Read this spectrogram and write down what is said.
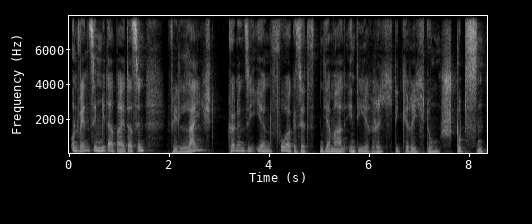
Und wenn Sie Mitarbeiter sind, vielleicht können Sie Ihren Vorgesetzten ja mal in die richtige Richtung stupsen,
